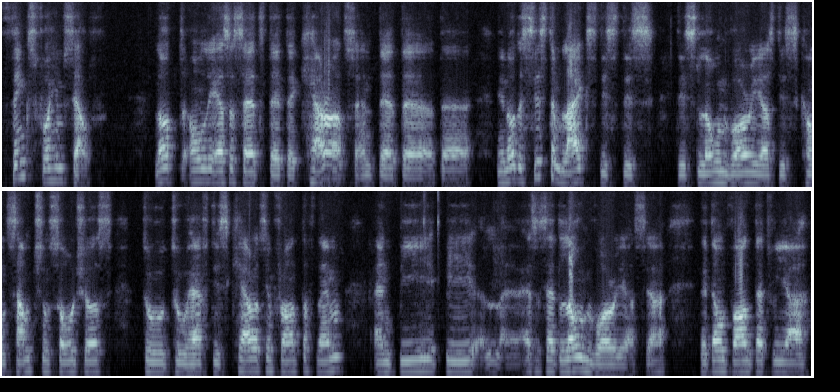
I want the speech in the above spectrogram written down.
thinks for himself. Not only, as I said, the, the carrots and the, the, the you know the system likes this this these lone warriors, these consumption soldiers, to to have these carrots in front of them and be be as I said lone warriors. Yeah, they don't want that we are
